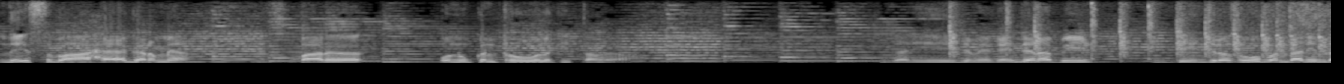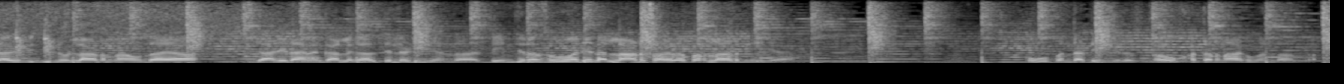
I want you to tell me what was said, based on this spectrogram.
ਨਹੀਂ ਸੁਭਾਅ ਹੈ ਗਰਮ ਆ ਪਰ ਉਹਨੂੰ ਕੰਟਰੋਲ ਕੀਤਾ ਹੋਇਆ। ਯਾਨੀ ਜਿਵੇਂ ਕਹਿੰਦੇ ਆ ਨਾ ਵੀ ਡੇਂਜਰਸ ਉਹ ਬੰਦਾ ਨਹੀਂ ਹੁੰਦਾ ਕਿ ਜਿਹਨੂੰ ਲੜਨਾ ਆਉਂਦਾ ਆ ਜਾਂ ਜਿਹੜਾ ਐਵੇਂ ਗੱਲ-ਗੱਲ ਤੇ ਲੜੀ ਜਾਂਦਾ। ਡੇਂਜਰਸ ਉਹ ਆ ਜਿਹੜਾ ਲੜ ਸਕਦਾ ਪਰ ਲੜ ਨਹੀਂ ਰਿਹਾ। ਉਹ ਬੰਦਾ ਡੇਂਜਰਸ ਹੁੰਦਾ ਉਹ ਖਤਰਨਾਕ ਬੰਦਾ ਹੁੰਦਾ।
